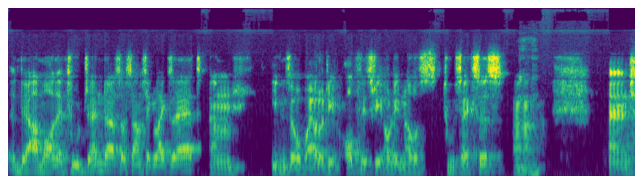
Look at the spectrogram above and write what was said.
there are more than two genders or something like that. Um, even though biology obviously only knows two sexes. Uh, mm-hmm. And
